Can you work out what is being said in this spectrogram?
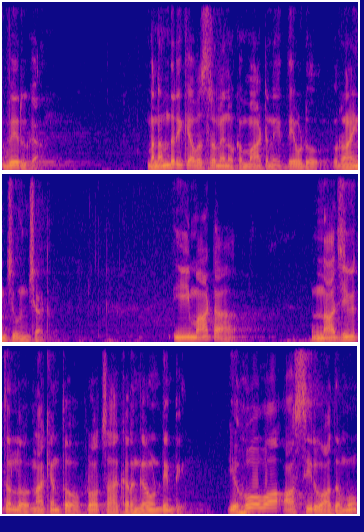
వేరుగా మనందరికీ అవసరమైన ఒక మాటని దేవుడు రాయించి ఉంచాడు. ఈ మాట నా జీవితంలో నాకెంతో ప్రోత్సాహకరంగా ఉండింది. యహోవా ఆశీర్వాదము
